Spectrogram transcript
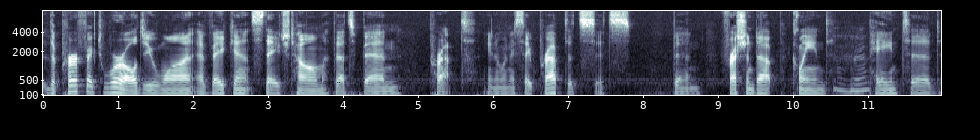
the perfect world, you want a vacant staged home that's been prepped. You know, when I say prepped, it's it's been freshened up, cleaned, painted.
